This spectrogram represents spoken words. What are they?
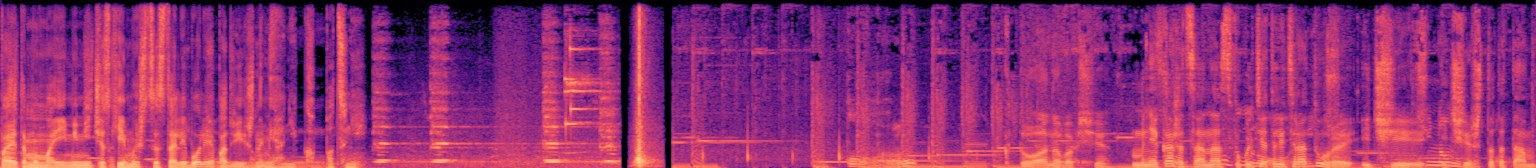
поэтому мои мимические мышцы стали более подвижными. Кто она вообще? Мне кажется, она с факультета литературы. Ичи... Ичи что-то там.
